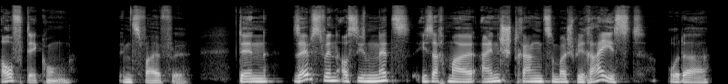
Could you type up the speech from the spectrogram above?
Aufdeckung im Zweifel. Denn selbst wenn aus diesem Netz, ich sag mal, ein Strang zum Beispiel reißt oder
